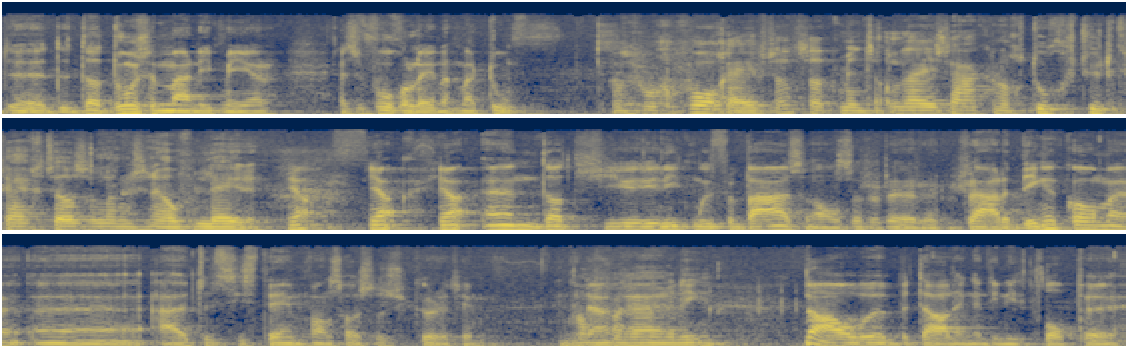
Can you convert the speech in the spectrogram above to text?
de, dat doen ze maar niet meer. En ze voegen alleen nog maar toe. Wat voor gevolgen heeft dat? Dat mensen allerlei zaken nog toegestuurd krijgen... terwijl ze lang zijn overleden? Ja, ja, ja, en dat je je niet moet verbazen als er rare dingen komen... Uh, uit het systeem van Social Security. Wat voor rare dingen? Nou, eh, betalingen die niet kloppen.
